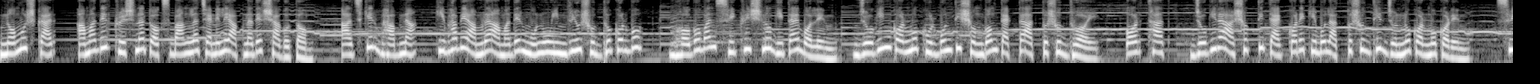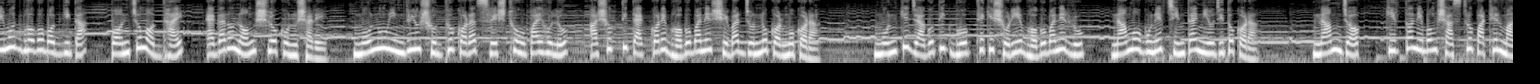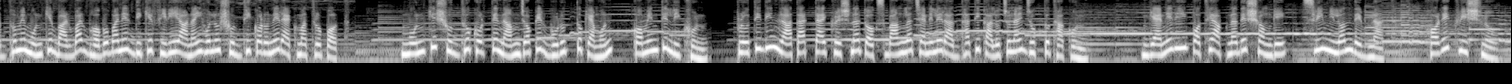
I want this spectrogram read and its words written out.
নমস্কার, আমাদের কৃষ্ণা টক্স বাংলা চ্যানেলে আপনাদের স্বাগতম। আজকের ভাবনা, কীভাবে আমরা আমাদের মন ও ইন্দ্রিয় শুদ্ধ করব? ভগবান শ্রীকৃষ্ণ গীতায় বলেন যোগিন কর্ম কুর্বন্তি সঙ্গম ত্যাগটা আত্মশুদ্ধ হয়। অর্থাৎ, যোগীরা আসক্তি ত্যাগ করে কেবল আত্মশুদ্ধির জন্য কর্ম করেন। শ্রীমদ্ ভগবদ্গীতা পঞ্চম অধ্যায়, এগারো নং শ্লোক অনুসারে, মন ও ইন্দ্রিয় শুদ্ধ করার শ্রেষ্ঠ উপায় হল আসক্তি ত্যাগ করে ভগবানের সেবার জন্য কর্ম করা। মনকে জাগতিক ভোগ থেকে সরিয়ে ভগবানের রূপ, নাম ও গুণের চিন্তায় নিয়োজিত করা। নাম জপ, কীর্তন এবং শাস্ত্র পাঠের মাধ্যমে মনকে বারবার ভগবানের দিকে ফিরিয়ে আনাই হল শুদ্ধিকরণের একমাত্র পথ। মনকে শুদ্ধ করতে নাম জপের গুরুত্ব কেমন? কমেন্টে লিখুন। প্রতিদিন রাত আটটায় কৃষ্ণা টক্স বাংলা চ্যানেলের আধ্যাত্মিক আলোচনায় যুক্ত থাকুন। জ্ঞানের এই পথে আপনাদের সঙ্গে শ্রী মিলন দেবনাথ। হরে কৃষ্ণ।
